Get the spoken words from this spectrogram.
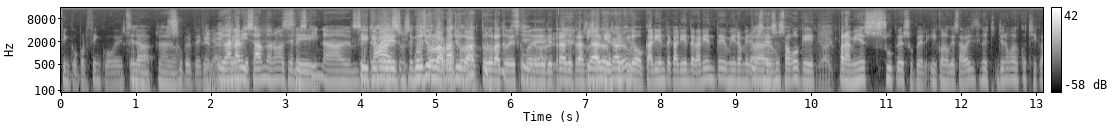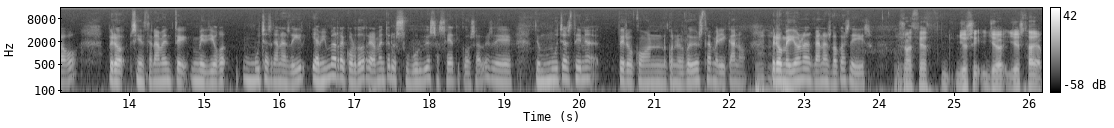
5x5, es que Sí, era claro. súper pequeña. Y van 20. avisando, ¿no? Hacia la esquina, Sí, detrás, tienes no sé qué, todo el back, rato, ¿no? todo el rato, es Sí. como de detrás, detrás. o sea, Claro, tienes que claro. decir, oh, caliente, caliente, caliente, mira, mira. O sea, Claro. eso es algo que para mí es súper, súper. Y con lo que estabais diciendo, yo no conozco Chicago, pero sinceramente me dio muchas ganas de ir. Y a mí me recordó realmente los suburbios asiáticos, ¿sabes? De, de muchas escenas, pero con, con el rollo este americano. Pero me dio unas ganas locas de ir. Es una ciudad, yo yo, yo estaba,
